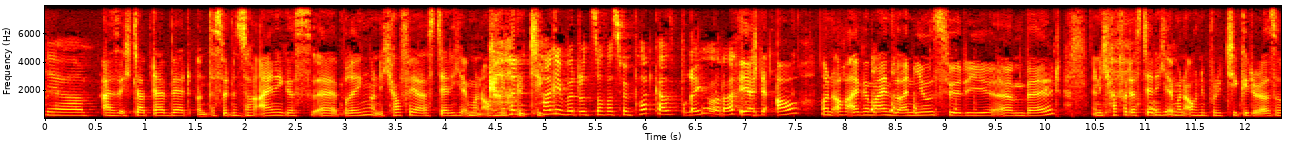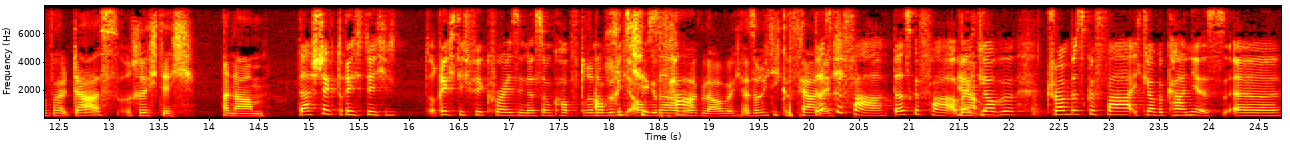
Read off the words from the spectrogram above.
Ja. Also ich glaube, da wird und das wird uns noch einiges äh, bringen und ich hoffe ja, dass der nicht irgendwann auch in die Politik. Kanye wird uns noch was für einen Podcast bringen, oder? Ja, auch und auch allgemein so an News für die ähm, Welt. Und ich hoffe, dass der okay. nicht irgendwann auch in die Politik geht oder so, weil da ist richtig Alarm. Da steckt richtig richtig viel Craziness im Kopf drin. Auch richtig viel Gefahr, glaube ich. Also richtig gefährlich. Das ist Gefahr, das ist Gefahr. Aber ja. ich glaube, Trump ist Gefahr. Ich glaube, Kanye ist äh,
